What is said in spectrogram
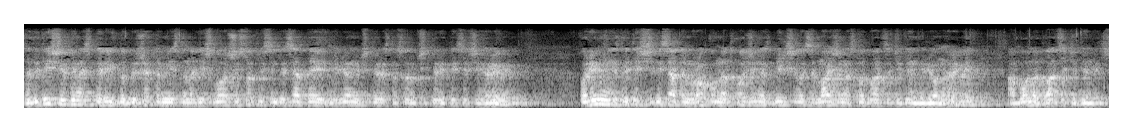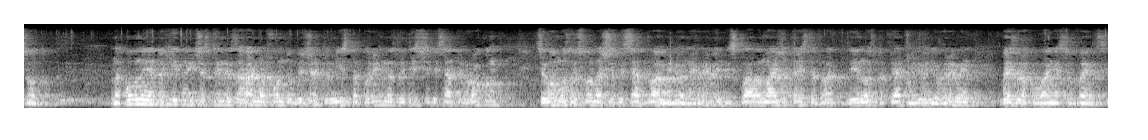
за 2011 рік до бюджету міста надійшло 689 мільйонів 444 тисячі гривень. В порівнянні з 2010 роком надходження збільшилося майже на 121 мільйон гривень або на 21%. Наповнення дохідної частини загального фонду бюджету міста порівняно з 2010 роком цілому зросло на 62 мільйони гривень і склало майже 395 мільйонів гривень без врахування субвенцій.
